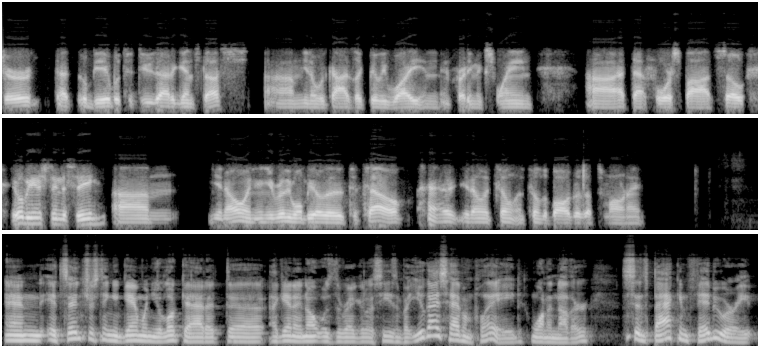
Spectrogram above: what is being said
sure that they'll be able to do that against us. Um, you know, with guys like Billy White and, and Freddie McSwain uh, at that four spot. So it'll be interesting to see. Um, you know, and, and, you really won't be able to, to tell, you know, until until the ball goes up tomorrow night. And it's interesting again when you look at it. Uh, again, I know it was the regular season, but you guys haven't played one another since back in February.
